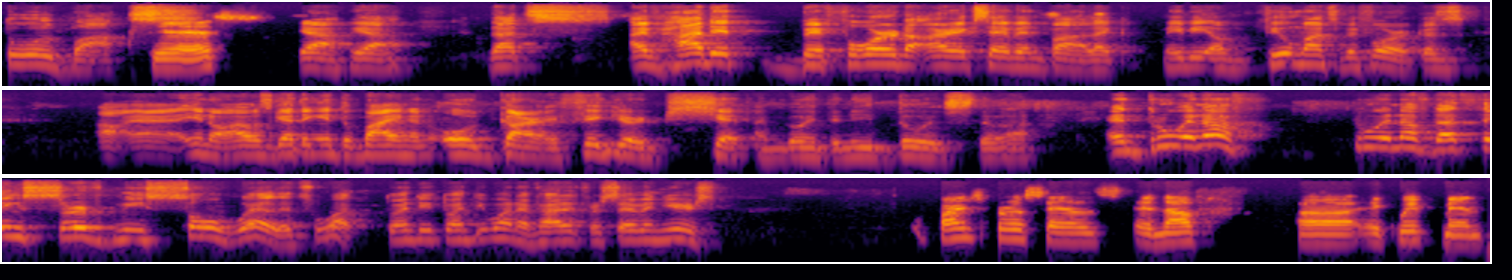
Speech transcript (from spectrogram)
toolbox. Yes. Yeah, yeah. That's I've had it before the RX-7 pa, like maybe a few months before, because uh, you know I was getting into buying an old car. I figured, shit, I'm going to need tools, diba? And true enough, true enough, that thing served me so well. It's what 2021. I've had it for seven years. Parts Pro sells enough uh, equipment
